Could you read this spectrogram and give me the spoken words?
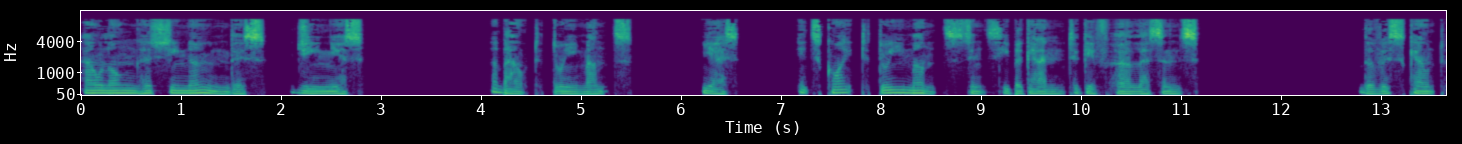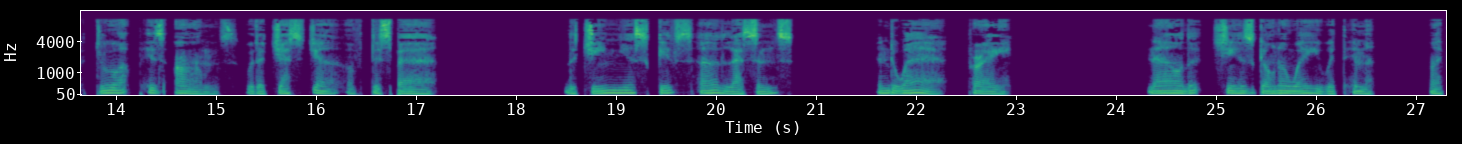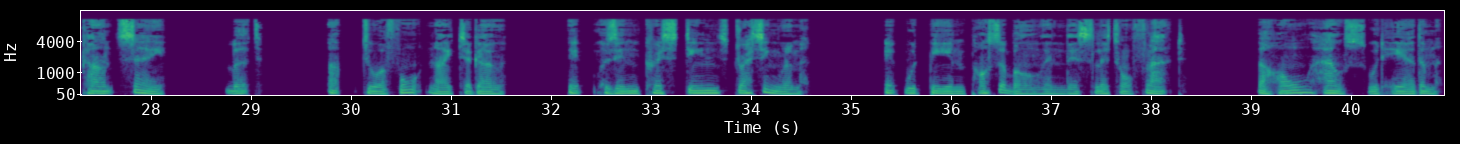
How long has she known this genius? About three months. Yes, it's quite three months since he began to give her lessons. The Viscount threw up his arms with a gesture of despair. The genius gives her lessons? And where, pray? Now that she has gone away with him, I can't say, but up to a fortnight ago, it was in Christine's dressing room. It would be impossible in this little flat. The whole house would hear them.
